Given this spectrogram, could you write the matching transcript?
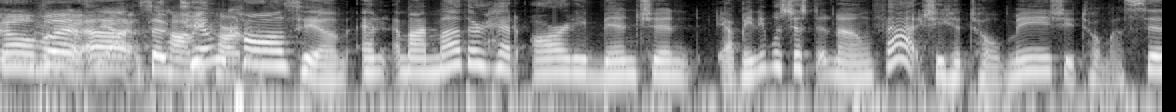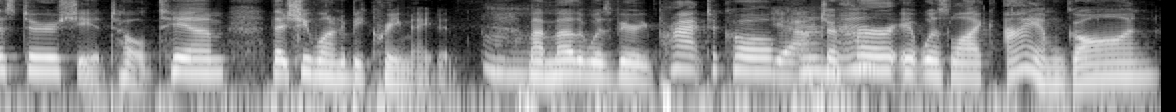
Oh my but God. Yeah, uh, so Tommy Tim Carter. calls him, and my mother had already mentioned. I mean, it was just a known fact. She had told me, she had told my sister, she had told Tim that she wanted to be cremated. My mother was very practical. Mm-hmm. Yeah. To her, it was like, I am gone.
